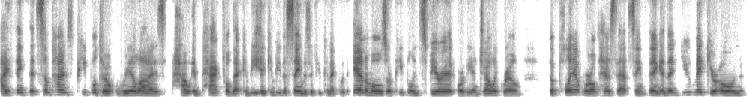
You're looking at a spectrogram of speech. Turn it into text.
I think that sometimes people don't realize how impactful that can be. It can be the same as if you connect with animals or people in spirit or the angelic realm the plant world has that same thing. And then you make your own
